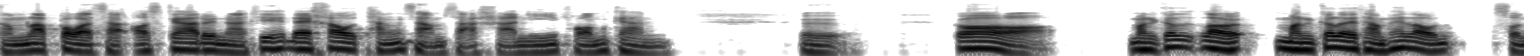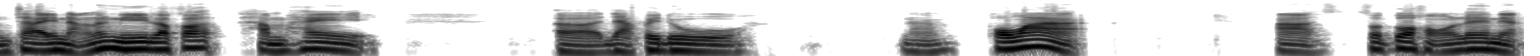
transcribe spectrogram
สำหรับประวัติศาสตร์ออสการ์ด้วยนะ ที่ได้เข้าทั้งสามสาขานี้พร้อมกัน เออ ก็มันก็เรา มันก็เลยทำให้เราสนใจหนังเรื่องนี้ แล้วก็ทำให้ เอ่ออยากไปดูนะ เพราะว่าส่วนตัวของโอเล่เนี่ย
